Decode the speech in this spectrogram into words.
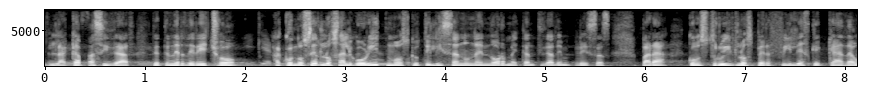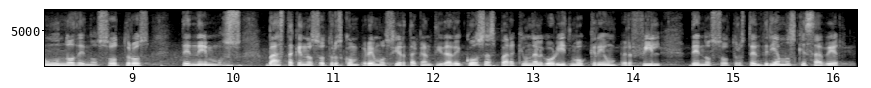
la capacidad de tener derecho a conocer los algoritmos que utilizan una enorme cantidad de empresas para construir los perfiles que cada uno de nosotros tenemos. Basta que nosotros compremos cierta cantidad de cosas para que un algoritmo cree un perfil de nosotros. Tendríamos que saber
